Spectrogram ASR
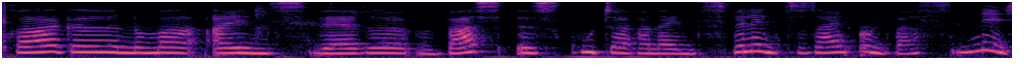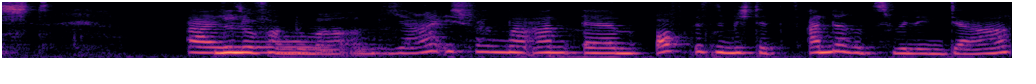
Frage Nummer 1 wäre, was ist gut daran, ein Zwilling zu sein und was nicht? Also, Lilo, fang du mal an. Ja, ich fange mal an. Ähm, oft ist nämlich der andere Zwilling da.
